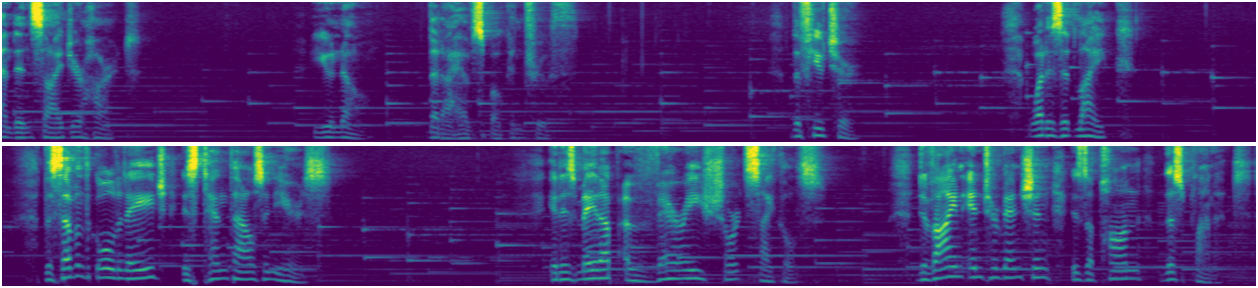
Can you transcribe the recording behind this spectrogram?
And inside your heart, you know that I have spoken truth. The future. What is it like? The seventh golden age is 10,000 years. It is made up of very short cycles. Divine intervention is upon this planet.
